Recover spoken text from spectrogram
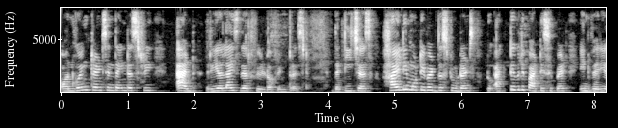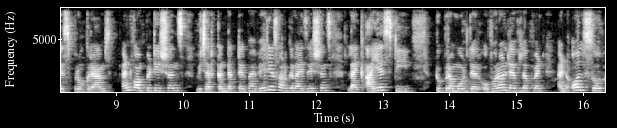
ongoing trends in the industry and realize their field of interest. The teachers highly motivate the students to actively participate in various programs and competitions which are conducted by various organizations like IST to promote their overall development and also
